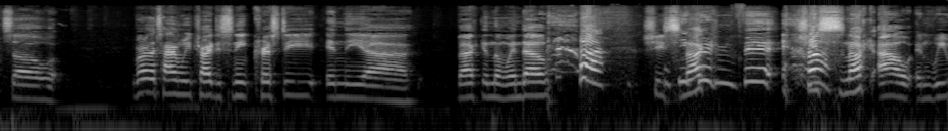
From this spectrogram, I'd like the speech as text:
So, remember the time we tried to sneak Christy in the uh back in the window? she she snuck. couldn't fit. She snuck out, and we,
